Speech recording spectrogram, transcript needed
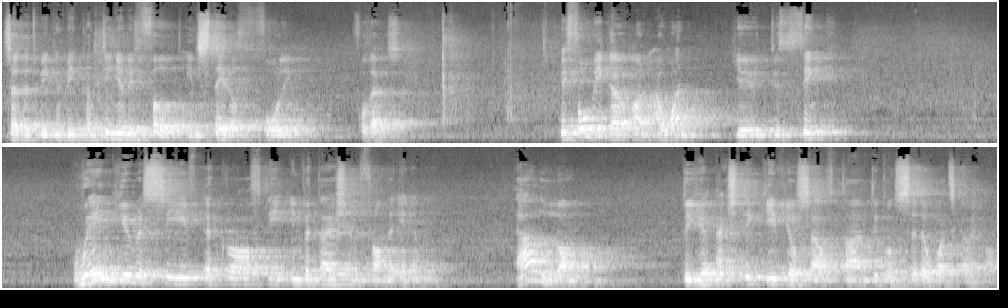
so that we can be continually filled instead of falling for those. Before we go on, I want you to think when you receive a crafty invitation from the enemy, how long do you actually give yourself time to consider what's going on?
